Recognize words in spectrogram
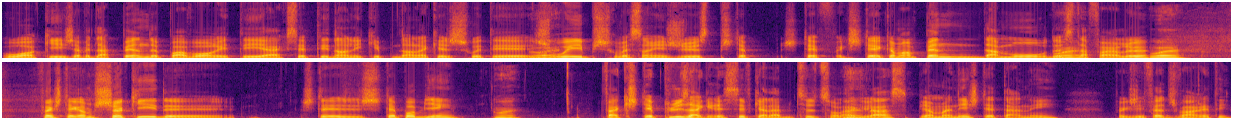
au hockey. J'avais de la peine de ne pas avoir été accepté dans l'équipe dans laquelle je souhaitais jouer. Puis je trouvais ça injuste. Puis j'étais, comme en peine d'amour de cette affaire-là. Fait que j'étais comme choqué de. J'étais, j'étais pas bien. Fait que j'étais plus agressif qu'à l'habitude sur la glace. Puis à un moment donné, j'étais tanné. Fait que j'ai fait, je vais arrêter.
